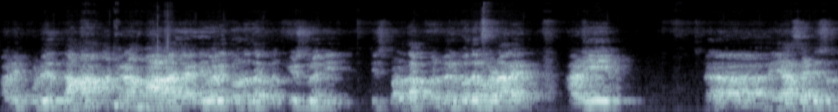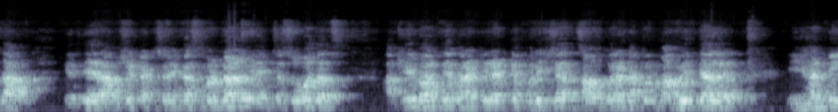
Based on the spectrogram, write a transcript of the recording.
आणि पुढील दहा अकरा बारा जानेवारी दोन हजार पंचवीस रोजी ही स्पर्धा पनवेलमध्ये होणार आहे. आणि अं, यासाठी सुद्धा येथे रामशेठ अक्षर विकास मंडळ यांच्या सोबतच अखिल भारतीय मराठी नाट्य परिषद सावकारा ठाकूर महाविद्यालय ह्यांनी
